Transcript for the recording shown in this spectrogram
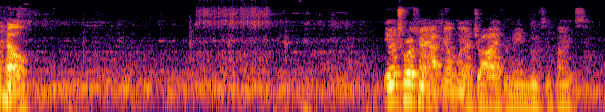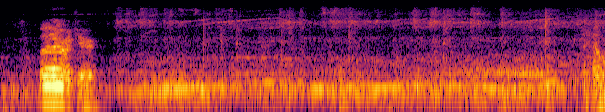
the hell? The only chore is my acting up when I drive or may move sometimes. But I don't really care. The hell?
